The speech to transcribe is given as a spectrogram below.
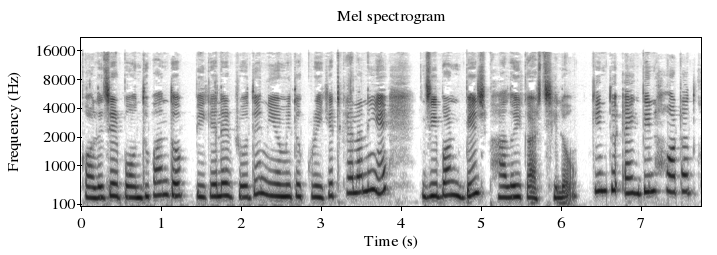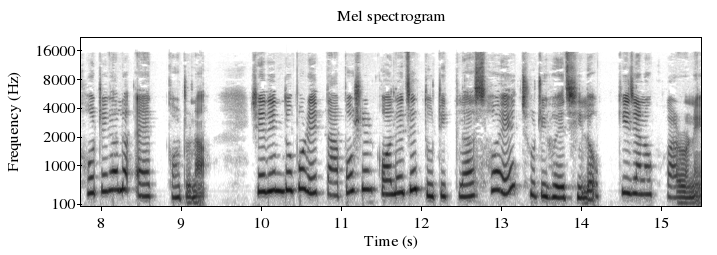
কলেজের বন্ধুবান্ধব বিকেলের রোদে নিয়মিত ক্রিকেট খেলা নিয়ে জীবন বেশ ভালোই কাটছিল। কিন্তু একদিন হঠাৎ ঘটে গেল এক ঘটনা। সেদিন দুপুরে তাপসের কলেজে দুটি ক্লাস হয়ে ছুটি হয়েছিল। কি যেন কারণে।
